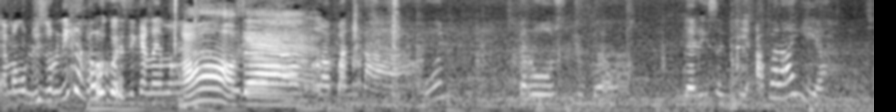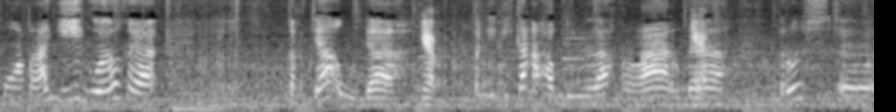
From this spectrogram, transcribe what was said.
emang udah disuruh nikah kalau gue sih karena emang oh oke. udah 8 tahun. Terus juga dari segi apa lagi ya? Mau apa lagi? Gue kayak eh, kerja udah. Yap. pendidikan alhamdulillah kelar udah. Yap. terus eh,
